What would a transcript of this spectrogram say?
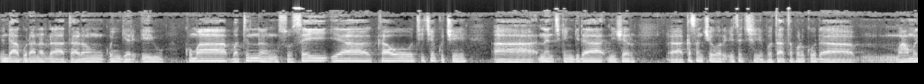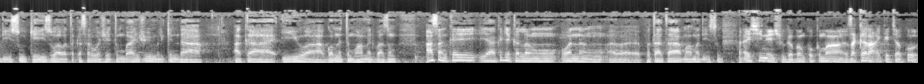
inda a gudanar da taron ƙungiyar au kuma batun nan sosai ya kawo cece kuce a nan cikin gida nishar kasancewar ita ce fita ta farko da muhammadu isu ke yi zuwa wata ƙasar waje tun bayan juyin mulkin da aka yi wa gwamnatin muhammad bazum asan kai ya kake kallon wannan fita ta muhammadu isu? Ai shine shugaban ko kuma zakara ake cewa ko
